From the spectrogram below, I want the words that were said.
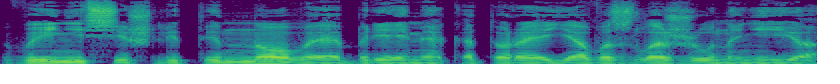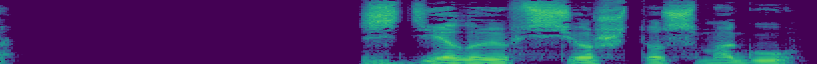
вынесешь ли ты новое бремя, которое я возложу на нее? Сделаю все, что смогу. —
